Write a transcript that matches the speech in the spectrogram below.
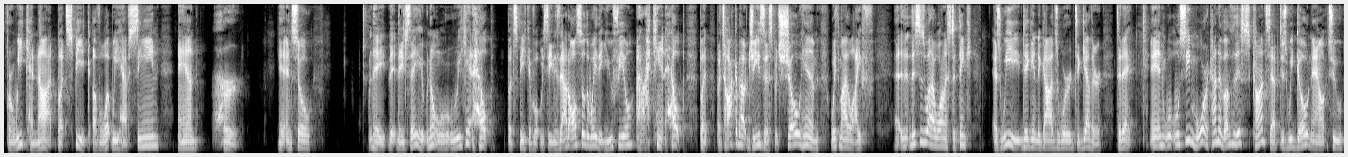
For we cannot but speak of what we have seen and heard. And so they, they, they say, No, we can't help but speak of what we've seen. Is that also the way that you feel? I can't help but but talk about Jesus, but show him with my life. Uh, this is what I want us to think as we dig into God's Word together today. And we'll see more kind of of this concept as we go now to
